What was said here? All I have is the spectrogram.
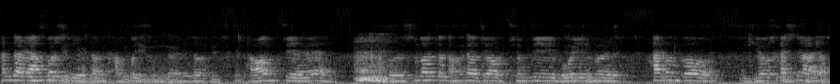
한 달에 한 번씩 일단 갖고 있습니다. 그래서 다음 주에 그 스마트 강사 조합 준비 모임을 하는 거 기억하시나요?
